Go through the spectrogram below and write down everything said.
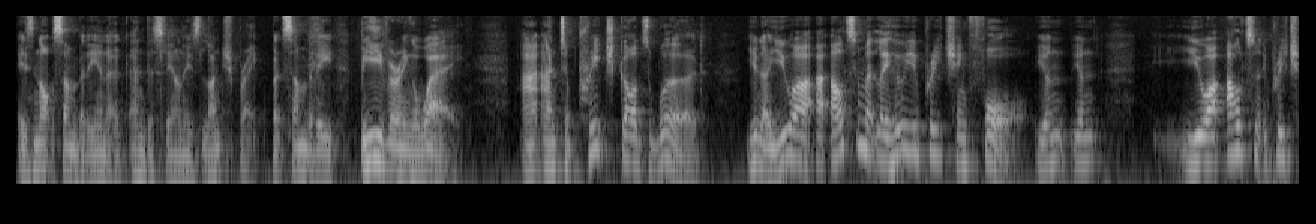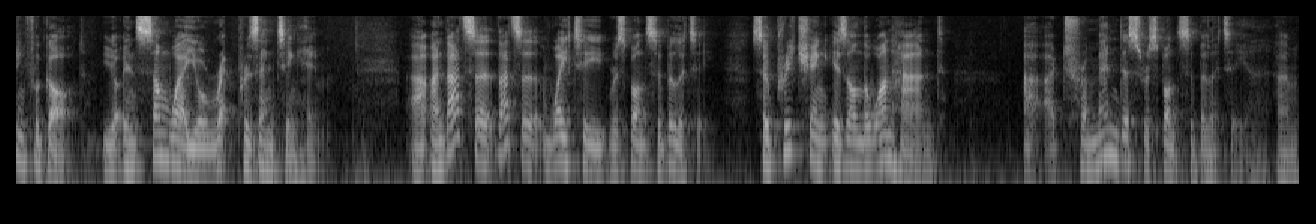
is not somebody, you know, endlessly on his lunch break, but somebody beavering away. Uh, and to preach God's word, you know, you are uh, ultimately who are you preaching for? You're, you're, you are ultimately preaching for God. You're, in some way, you're representing Him. Uh, and that's a, that's a weighty responsibility. So, preaching is, on the one hand, a, a tremendous responsibility. Um,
